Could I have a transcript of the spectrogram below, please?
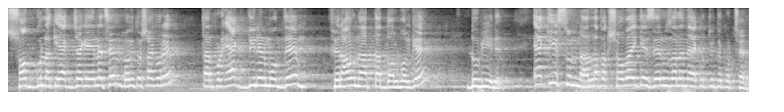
সবগুলাকে এক জায়গায় এনেছেন লোহিত সাগরে, তারপর একদিনের মধ্যে ফেরাউন আর তার দলবলকে ডুবিয়ে দেন। একই সুন্না আল্লাপাক সবাইকে জেরুজালেমে একত্রিত করছেন।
